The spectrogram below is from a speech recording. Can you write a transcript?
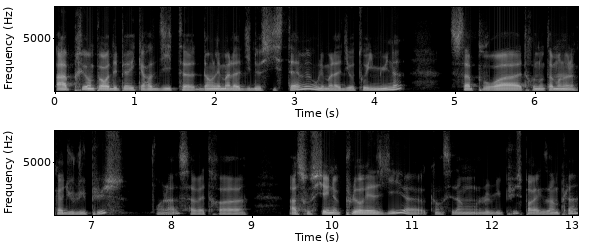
après on peut avoir des péricardites dans les maladies de système ou les maladies auto-immunes. Ça pourra être notamment dans le cas du lupus. Voilà, ça va être, heu, associé à une pleurésie, heu, quand c'est dans le lupus, par exemple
